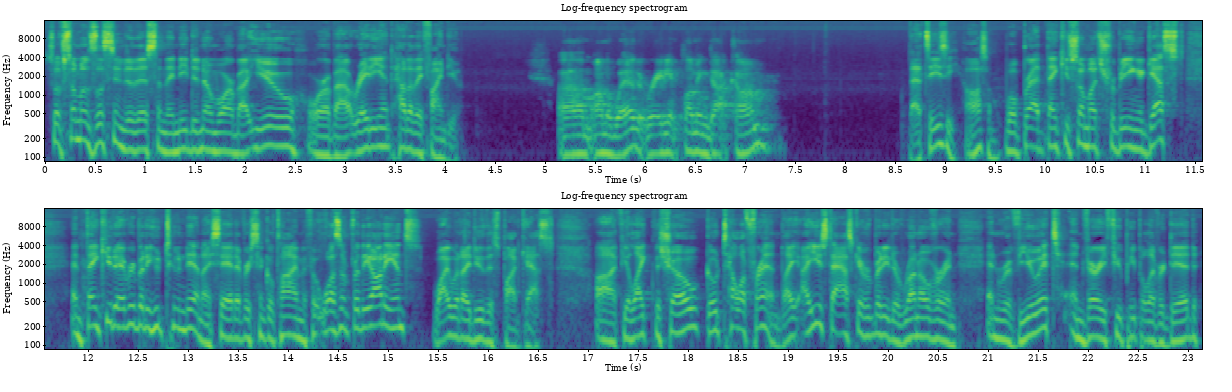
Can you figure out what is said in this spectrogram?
So if someone's listening to this and they need to know more about you or about Radiant, how do they find you? Um, on the web at radiantplumbing.com. That's easy. Awesome. Well, Brad, thank you so much for being a guest. And thank you to everybody who tuned in. I say it every single time. If it wasn't for the audience, why would I do this podcast? Uh, if you like the show, go tell a friend. I, I used to ask everybody to run over and, and review it, and very few people ever did.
